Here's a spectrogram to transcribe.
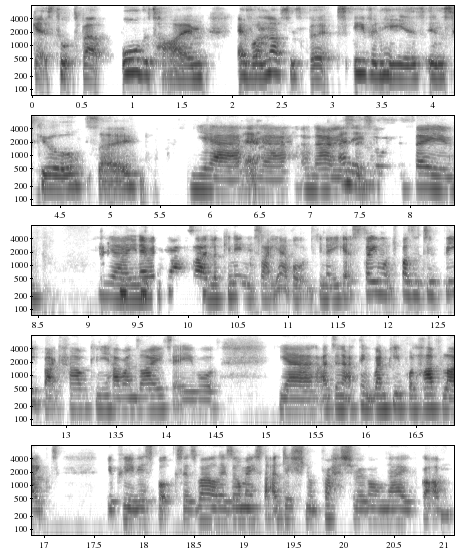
gets talked about all the time, everyone loves his books. Even he is insecure. So yeah, yeah, yeah. I know. It's, it's always the same. Yeah, you know, when you're outside looking in, it's like, yeah, but you know, you get so much positive feedback. How can you have anxiety? Or yeah, I don't know. I think when people have liked your previous books as well, there's almost that additional pressure of, oh no, I've got, to,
